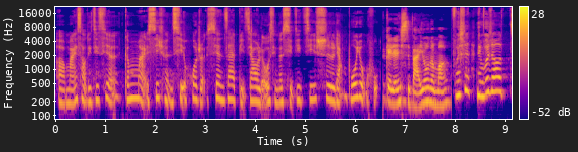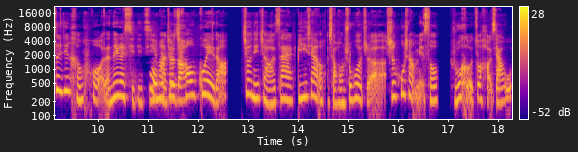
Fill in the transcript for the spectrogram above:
呃，买扫地机器人跟买吸尘器，或者现在比较流行的洗地机是两波用户，给人洗白用的吗？不是，你不知道最近很火的那个洗地机吗？就超贵的。就你只要在 B 站、小红书或者知乎上面搜如何做好家务，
